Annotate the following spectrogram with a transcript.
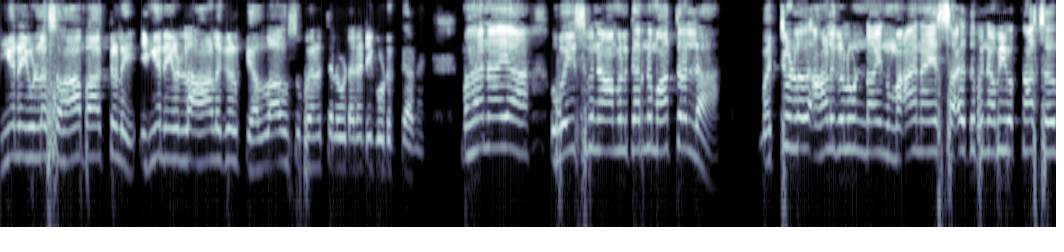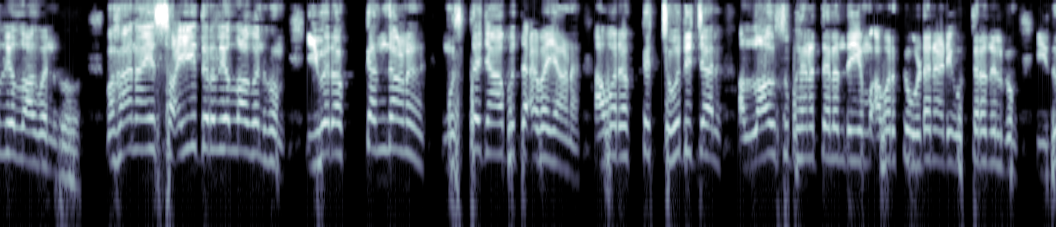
ഇങ്ങനെയുള്ള സഹാബാക്കൾ ഇങ്ങനെയുള്ള ആളുകൾക്ക് അള്ളാഹു സുബാനത്തേല ഉടനടി കൊടുക്കുകയാണ് മഹാനായ ഉവൈസ് ബിൻ ആമൽക്കാരന് മാത്രല്ല മറ്റുള്ള ആളുകളും ഉണ്ടായിരുന്നു മഹാനായ സയ്യിദ് ബിൻ അബി വക്കാസ് അൻഹു. മഹാനായ സയ്യിദ് റളിയല്ലാഹു അള്ളാഹുവൻഹും ഇവരൊക്കെ എന്താണ്? മുസ്തജാബ് ദഅവയാണ്. അവരൊക്കെ ചോദിച്ചാൽ അള്ളാഹു സുബ്ഹാനഹു എന്ത് ചെയ്യും അവർക്ക് ഉടനടി ഉത്തരം നൽകും. ഇത്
